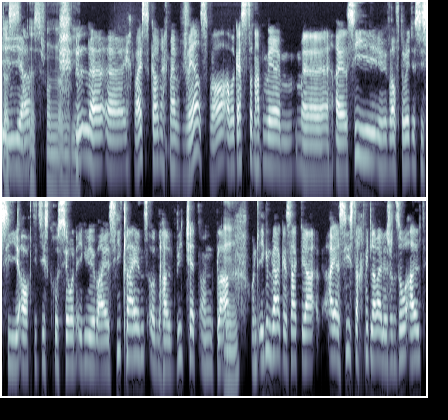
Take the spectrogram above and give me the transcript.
Das ja. ist schon irgendwie. Äh, ich weiß gar nicht mehr, wer es war, aber gestern hatten wir im äh, IRC auf der Radio CC auch die Diskussion irgendwie über IRC-Clients und halt WeChat und bla. Mhm. Und irgendwer gesagt, ja, IRC ist doch mittlerweile schon so alt.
